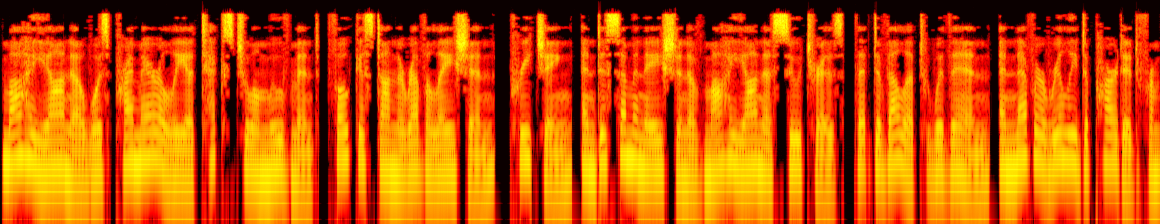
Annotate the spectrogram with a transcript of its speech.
Mahayana was primarily a textual movement, focused on the revelation, preaching, and dissemination of Mahayana sutras, that developed within, and never really departed from,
